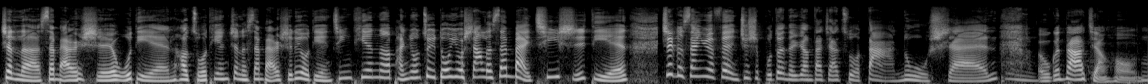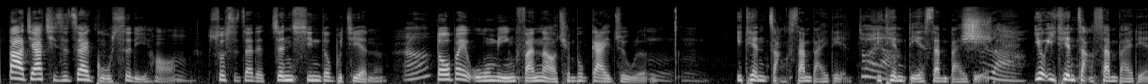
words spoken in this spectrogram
震了三百二十五点，然后昨天震了三百二十六点，今天呢盘中最多又杀了三百七十点，这个三月份就是不断的让大家做大怒神。呃、我跟大家讲哈，大家其实，在股市里哈，说实在的，真心都不见了，都被无名烦恼全部盖住了。一天涨三百点，对啊，一天跌三百点，是啊，又一天涨三百点，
